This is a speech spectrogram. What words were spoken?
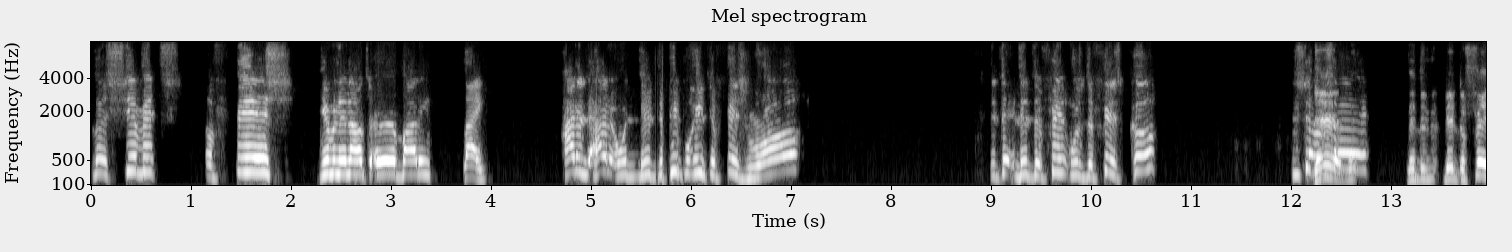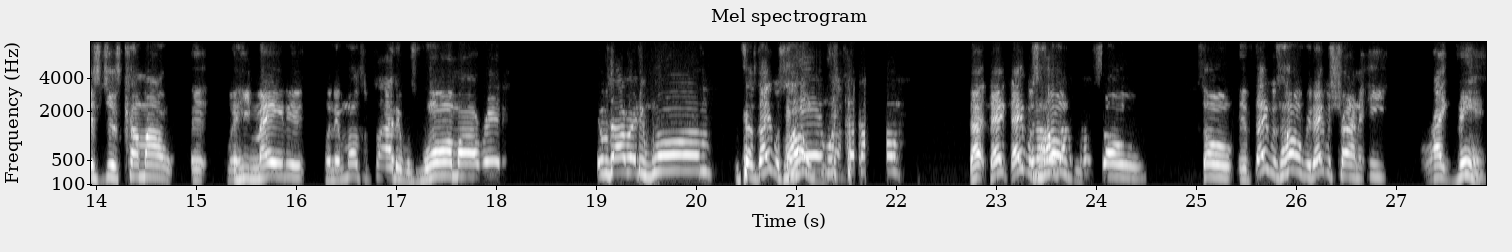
little shivets of fish, giving it out to everybody? Like, how did how did, did the people eat the fish raw? Did, the, did the fish was the fish cooked? You see what yeah, I'm saying? Did the, did the fish just come out it, when he made it? When it multiplied, it was warm already. It was already warm because they was the hungry. was cut off. That they, they was you know, hungry. So so if they was hungry, they was trying to eat right then.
